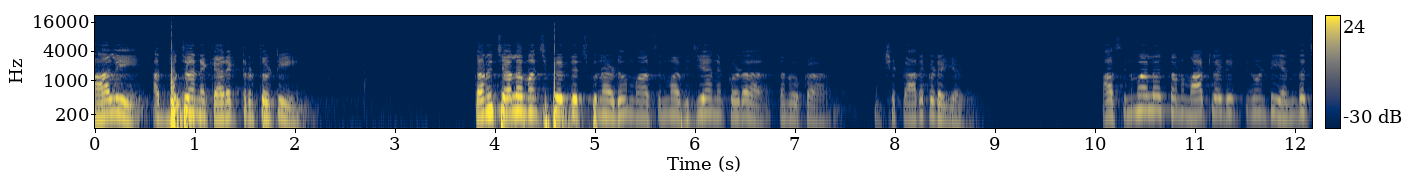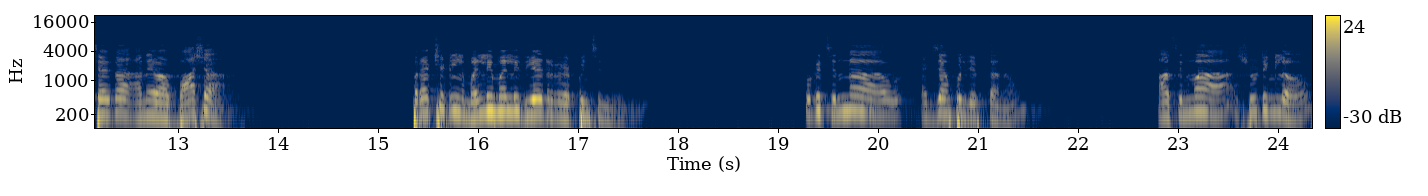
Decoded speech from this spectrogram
ఆలి అద్భుతమైన క్యారెక్టర్ తోటి తను చాలా మంచి పేరు తెచ్చుకున్నాడు. మా సినిమా విజయానికి కూడా తను ఒక ముఖ్య కారకుడయ్యాడు. ఆ సినిమాలో తను మాట్లాడేటటువంటి ఎంత చేట అనే ఆ భాష ప్రేక్షకుల్ని మళ్ళీ మళ్ళీ థియేటర్ రప్పించింది. ఒక చిన్న ఎగ్జాంపుల్ చెప్తాను. ఆ సినిమా షూటింగ్లో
